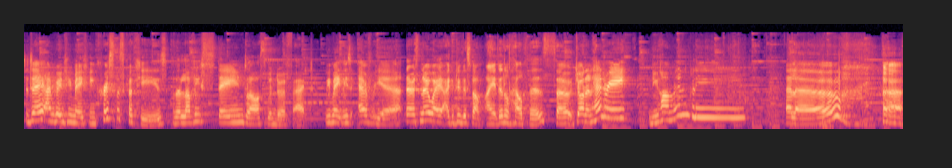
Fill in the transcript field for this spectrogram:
Today I'm going to be making Christmas cookies with a lovely stained glass window effect. We make these every year. There is no way I could do this without my little helpers. So John and Henry, can you hum in please? Hello.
